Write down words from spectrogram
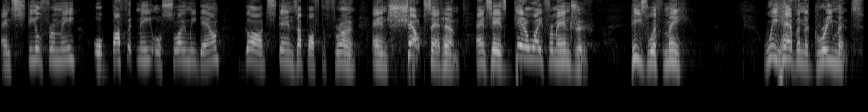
and steal from me or buffet me or slow me down, God stands up off the throne and shouts at him and says, Get away from Andrew. He's with me. We have an agreement.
